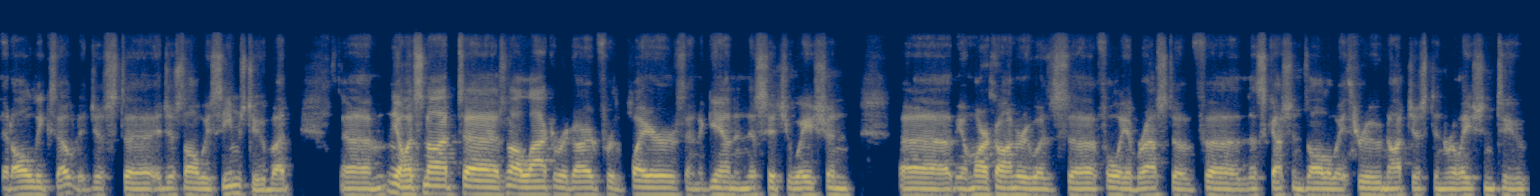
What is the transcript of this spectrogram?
It all leaks out. It just uh, it just always seems to. But um, you know, it's not uh, it's not a lack of regard for the players. And again, in this situation, you know, Marc Andre was uh, fully abreast of uh, discussions all the way through, not just in relation to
